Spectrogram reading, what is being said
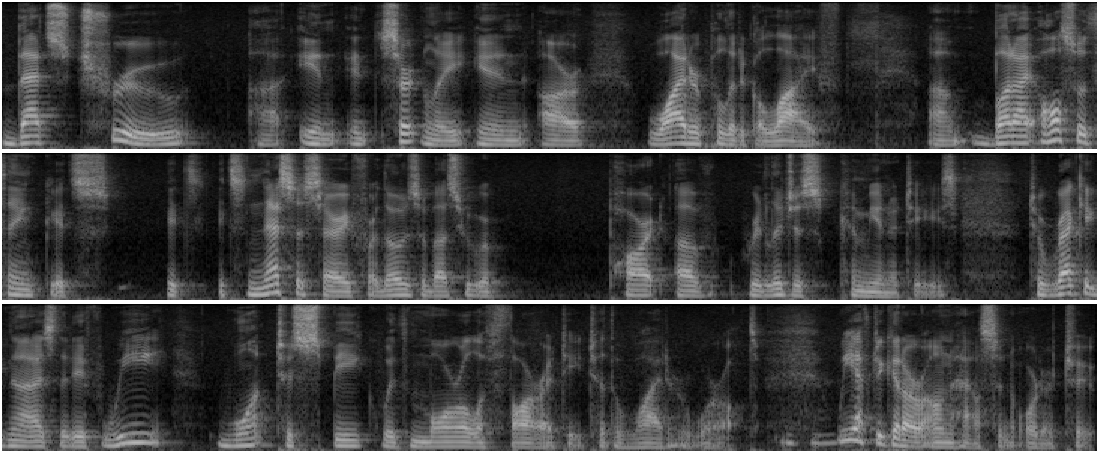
that's true uh, in, in, certainly in our wider political life. Um, but I also think it's, it's, it's necessary for those of us who are part of religious communities to recognize that if we want to speak with moral authority to the wider world. We have to get our own house in order too.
